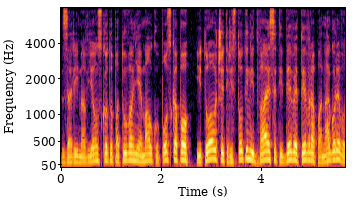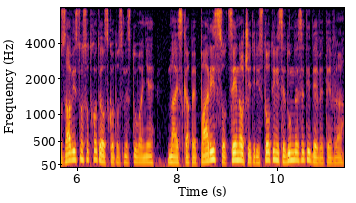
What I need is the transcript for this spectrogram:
За Рим авионското патување е малку поскапо и тоа од 429 евра па нагоре во зависност од хотелското сместување. Најскап е Париз со цена од 479 евра.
